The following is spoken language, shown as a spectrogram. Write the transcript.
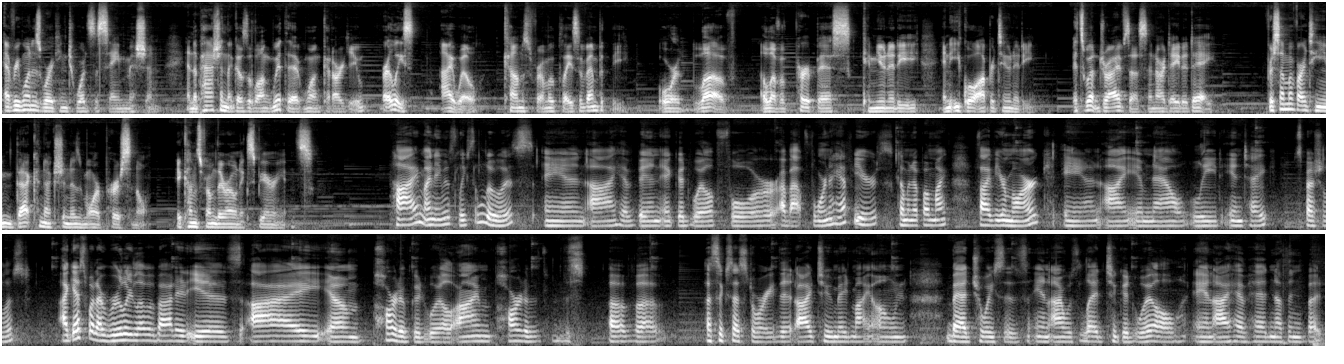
Everyone is working towards the same mission, and the passion that goes along with it, one could argue, or at least I will, comes from a place of empathy, or love, a love of purpose, community, and equal opportunity. It's what drives us in our day to day, for some of our team, that connection is more personal. It comes from their own experience. Hi, my name is Lisa Lewis, and I have been at Goodwill for about four and a half years, coming up on my five year mark, and I am now lead intake specialist. I guess what I really love about it is I am part of Goodwill. I'm part of this of uh, a success story that I too made my own bad choices and I was led to Goodwill and I have had nothing but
